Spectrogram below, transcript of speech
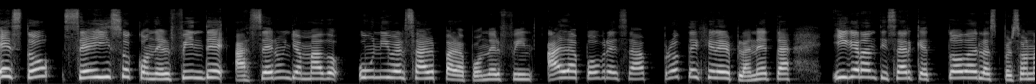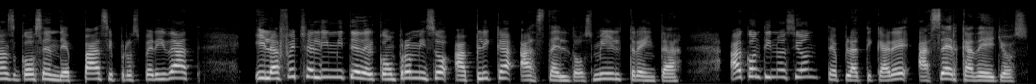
Esto se hizo con el fin de hacer un llamado universal para poner fin a la pobreza, proteger el planeta y garantizar que todas las personas gocen de paz y prosperidad. Y la fecha límite del compromiso aplica hasta el 2030. A continuación te platicaré acerca de ellos.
